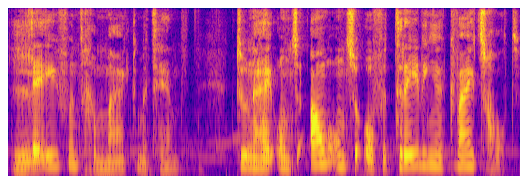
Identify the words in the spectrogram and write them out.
levend gemaakt met hem, toen hij ons al onze overtredingen kwijtschot.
